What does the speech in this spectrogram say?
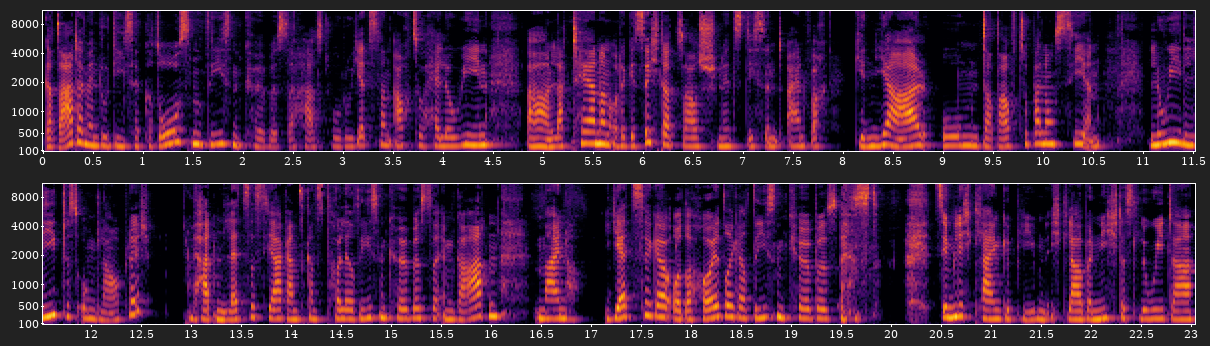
Gerade wenn du diese großen Riesenkürbisse hast, wo du jetzt dann auch zu Halloween äh, Laternen oder Gesichter draus die sind einfach genial, um darauf zu balancieren. Louis liebt es unglaublich wir hatten letztes Jahr ganz, ganz tolle Riesenkürbisse im Garten. Mein jetziger oder heutiger Riesenkürbis ist ziemlich klein geblieben. Ich glaube nicht, dass Louis da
